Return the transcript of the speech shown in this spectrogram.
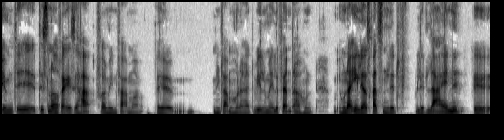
jamen det, det er sådan noget faktisk, jeg har fra min farmor. Øhm, min farmor, hun er ret vild med elefanter, og hun, hun er egentlig også ret sådan lidt, lidt lejende, øh,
